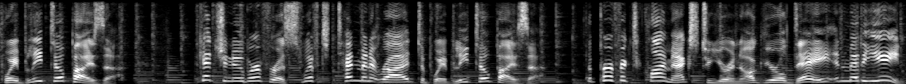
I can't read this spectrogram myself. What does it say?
Pueblito Paisa. Catch an Uber for a swift 10 minute ride to Pueblito Paisa, the perfect climax to your inaugural day in Medellin.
